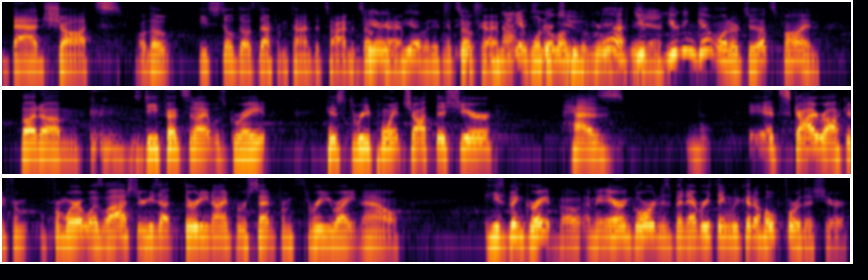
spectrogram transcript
bad shots, although he still does that from time to time. It's Very- okay. Yeah, but it's, it's, okay. Not, You get one no or longer two the rule. Yeah, you, Yeah. you can get one or two. That's fine. But um, his defense tonight was great. His three point shot this year has it's skyrocketed from from where it was last year. He's at 39% from three right now. He's been great, Vogt. I mean, Aaron Gordon has been everything we could have hoped for this year.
